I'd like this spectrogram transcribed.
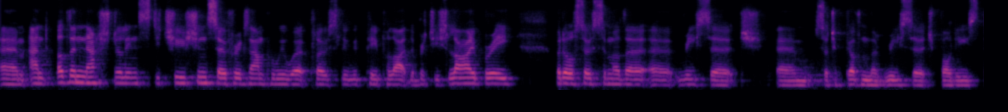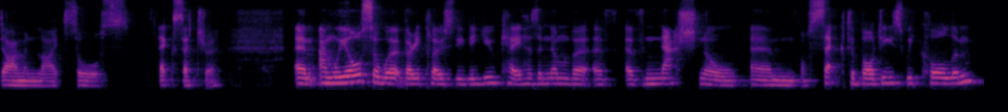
um, and other national institutions. So for example, we work closely with people like the British Library, but also some other uh, research, um, sort of government research bodies, Diamond Light Source, etc. Um, and we also work very closely, the UK has a number of, of national um, or sector bodies, we call them.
